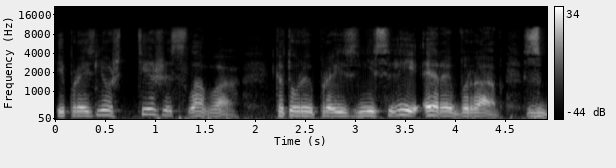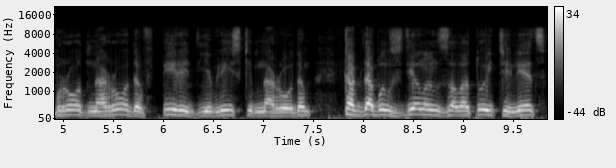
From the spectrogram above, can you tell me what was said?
и произнес те же слова, которые произнесли Эреврав, сброд народов перед еврейским народом, когда был сделан золотой телец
